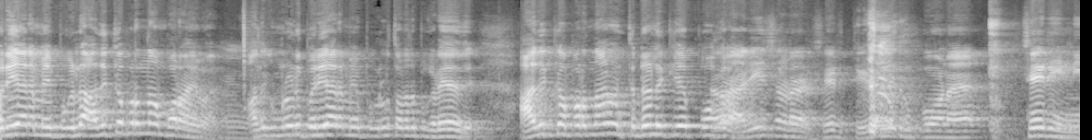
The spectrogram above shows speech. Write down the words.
பெரியார் அமைப்புகள். அதுக்கப்புறம் தான் போறான் இவன். அதுக்கு முன்னாடி பெரியார் அமைப்புகள் தொடர்பு கிடையாது. அதுக்கப்புறம் தான் இவன் திடலுக்கே போகிறான். அதே சொல்றாரு. சரி திருவிழுக்கு போனேன். சரி நீ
